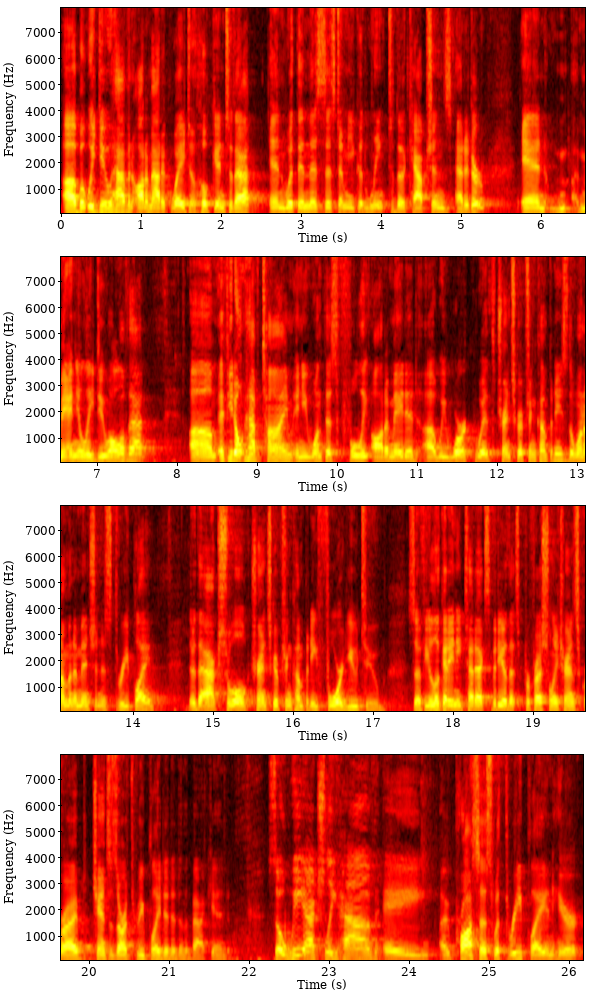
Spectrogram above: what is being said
but we do have an automatic way to hook into that. And within this system, you could link to the captions editor and manually do all of that. Um, if you don't have time and you want this fully automated, we work with transcription companies. The one I'm going to mention is 3Play. They're the actual transcription company for YouTube. So if you look at any TEDx video that's professionally transcribed, chances are 3Play did it in the back end. So we actually have a, a process with 3Play in here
